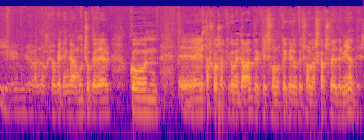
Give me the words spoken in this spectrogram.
y eh, yo no creo que tenga mucho que ver con eh, estas cosas que comentaba antes, que son lo que creo que son las causas determinantes.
